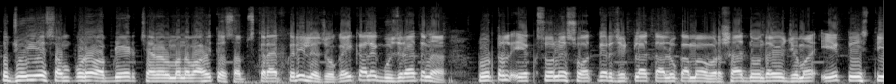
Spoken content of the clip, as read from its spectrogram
તો જોઈએ સંપૂર્ણ અપડેટ. ચેનલમાં નવા હોય તો સબસ્ક્રાઇબ કરી લેજો. ગઈકાલે ગુજરાતના ટોટલ એકસો ને સોતેર જેટલા તાલુકામાં વરસાદ નોંધાયો, જેમાં એક ઇંચથી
